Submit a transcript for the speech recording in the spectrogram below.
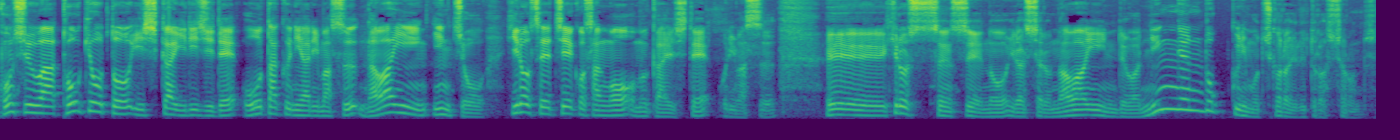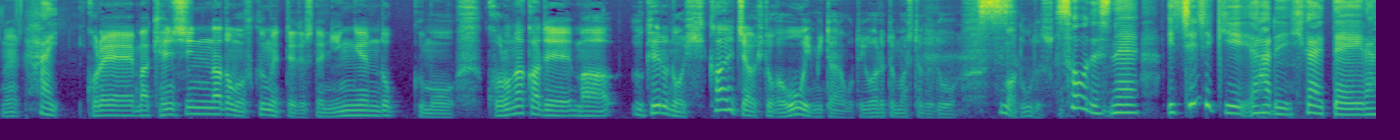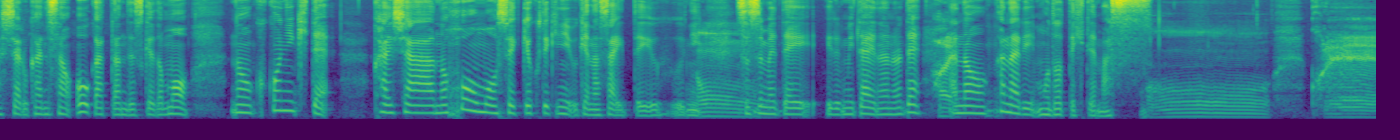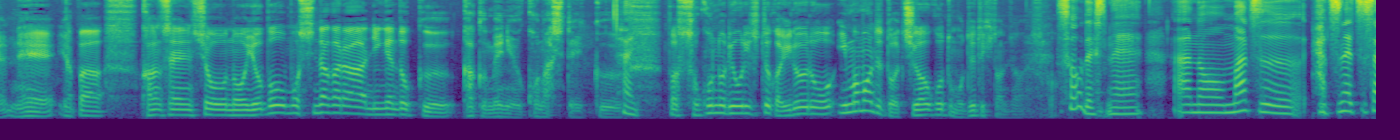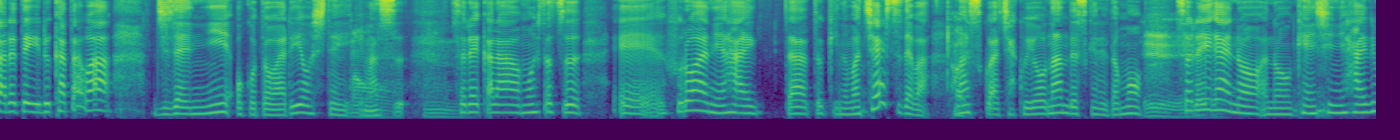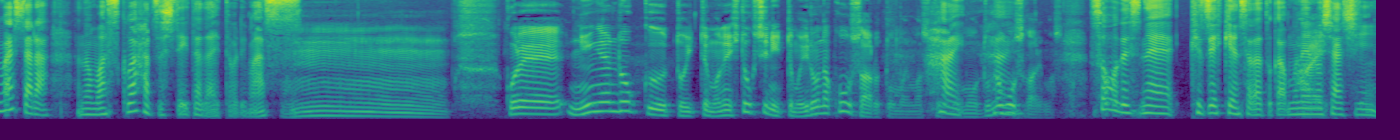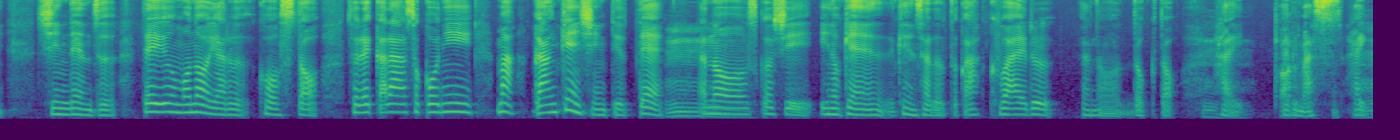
今週は東京都医師会理事で大田区にあります縄医院院長広瀬千恵子さんをお迎えしております、えー、広瀬先生のいらっしゃる縄医院では人間ドックにも力を入れてらっしゃるんですね。はい。これ、まあ、検診なども含めてですね、人間ドックもコロナ禍で、まあ、受けるのを控えちゃう人が多いみたいなこと言われてましたけど、今どうですか？そうですね。一時期、やはり控えていらっしゃる患者さん多かったんですけども、のここに来て、会社の方も積極的に受けなさいっていうふうに進めているみたいなので、はい、あの、かなり戻ってきてます。これね、やっぱ感染症の予防もしながら人間ドック各メニューこなしていく。はい。そこの両立というかいろいろ今までとは違うことも出てきたんじゃないですか？そうですね。あの、まず発熱されている方は事前にお断りをしています。うん、それからもう一つ、えー、フロアに入ってた時の待合室ではマスクは着用なんですけれども、はい、それ以外のあの検診に入りましたらあのマスクは外していただいております。うん。これ人間ドックといってもね一口に言ってもいろんなコースあると思いますけれども、はい、どんなコースがありますか、はい、そうですね血液検査だとか胸の写真、はい、心電図っていうものをやるコースとそれからそこにまあがん検診って言ってあの少し胃の検検査だとか加えるあのドクと、はいあります。はい。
